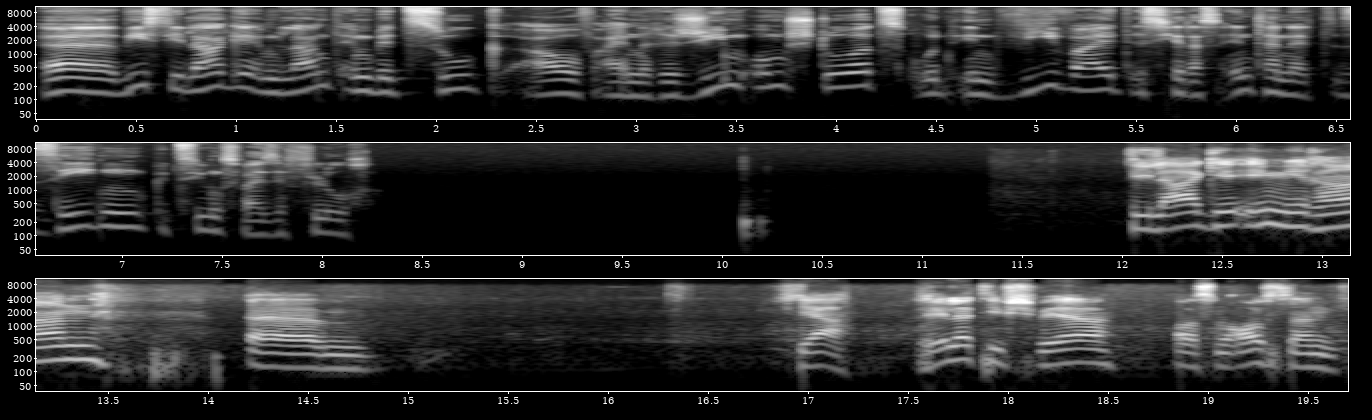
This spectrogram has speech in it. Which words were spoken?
Äh, wie ist die Lage im Land in Bezug auf einen Regimumsturz und inwieweit ist hier das Internet Segen bzw. Fluch? Die Lage im Iran, ähm, ja, relativ schwer aus dem Ausland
